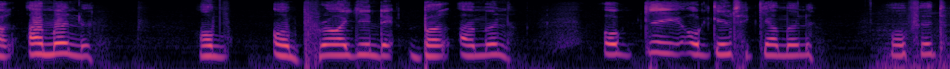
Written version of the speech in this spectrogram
Par Amon, employé de, par Amon. Ok, ok, c'est qui Amon, en fait?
